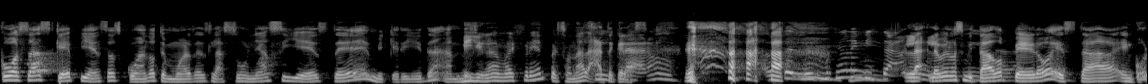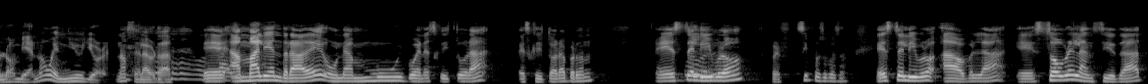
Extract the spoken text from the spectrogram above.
Cosas que piensas cuando te muerdes las uñas y es de mi querida amiga, my friend, personal. ah, Sí, te creas. claro. Ahorita, ¿Por qué no la invitamos? La, la habíamos invitado, pero está en Colombia, ¿no? En New York, no sé, la verdad. Eh. Amalia Andrade, una muy buena escritora, escritora, perdón. Este libro, sí, por supuesto, este libro habla eh, sobre la ansiedad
